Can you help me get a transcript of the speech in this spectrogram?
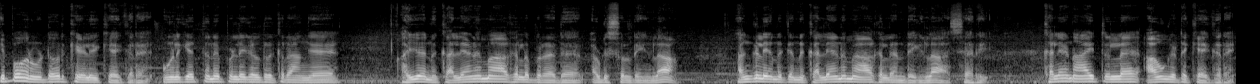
இப்போ உங்கள்கிட்ட ஒரு கேள்வி கேட்குறேன். உங்களுக்கு எத்தனை பிள்ளைகள் இருக்கிறாங்க? ஐயோ எனக்கு கல்யாணமே ஆகலை பிரதர் அப்படி சொல்கிறீங்களா அங்கிள் எனக்கு இன்னும் கல்யாணமே ஆகலைன்றீங்களா? சரி. கல்யாணம் ஆயிட்டுல அவங்ககிட்ட கேட்குறேன்.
